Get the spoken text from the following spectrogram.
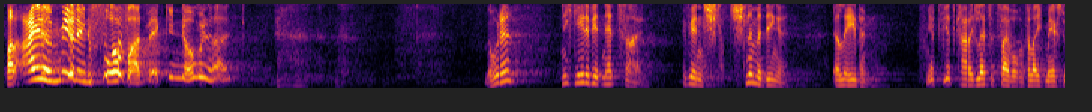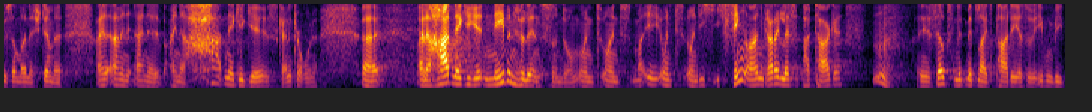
weil einer mir den Vorfahrt weggenommen hat? Oder? Nicht jeder wird nett sein. Wir werden sch schlimme Dinge erleben. Jetzt, jetzt gerade die letzten zwei Wochen, vielleicht merkst du es an meiner Stimme, eine, eine, eine, eine hartnäckige, ist keine Corona, äh, eine hartnäckige Nebenhülleentzündung. Und, und, und, und ich, ich fing an, gerade die letzten paar Tage, hm, eine Selbstmitleidsparty, also irgendwie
